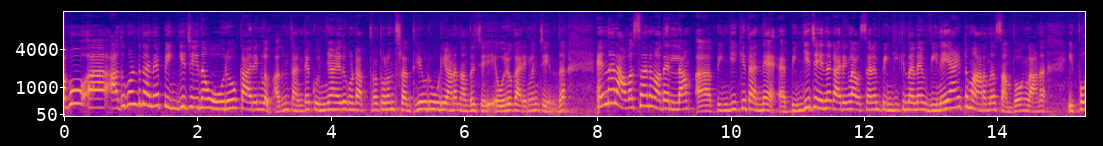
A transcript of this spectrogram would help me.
അപ്പോൾ അതുകൊണ്ട് തന്നെ പിങ്കി ചെയ്യുന്ന ഓരോ കാര്യങ്ങളും അതും തന്റെ കുഞ്ഞായതുകൊണ്ട് അത്രത്തോളം ശ്രദ്ധയോടുകൂടിയാണ് നന്ദ ഓരോ കാര്യങ്ങളും ചെയ്യുന്നത്. എന്നാൽ അവസാനം അതെല്ലാം പിങ്കിക്ക് തന്നെ പിങ്കി ചെയ്യുന്ന കാര്യങ്ങൾ അവസാനം പിങ്കിക്ക് തന്നെ വിനയായിട്ട് മാറുന്ന സംഭവങ്ങളാണ് ഇപ്പോൾ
